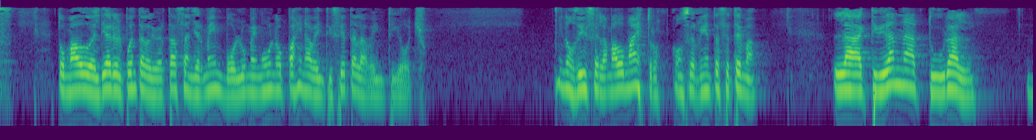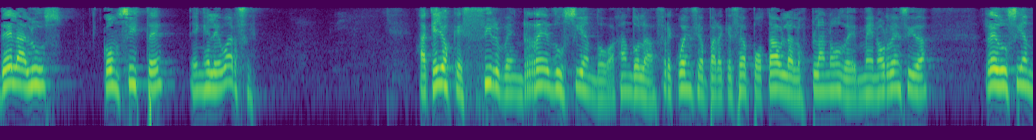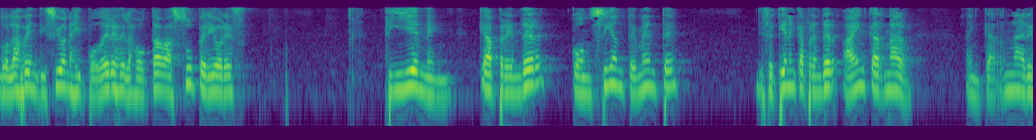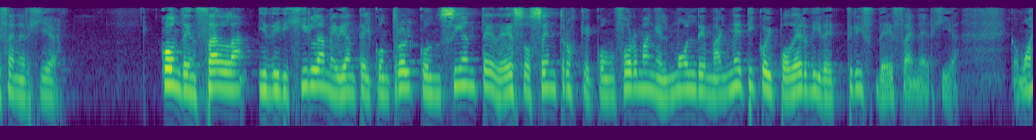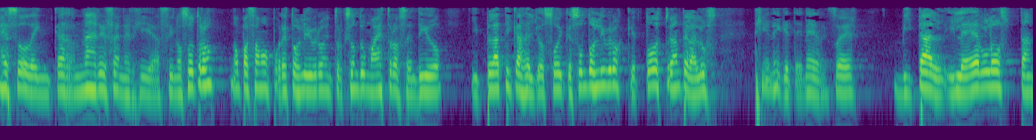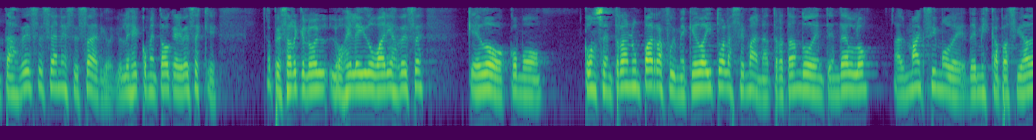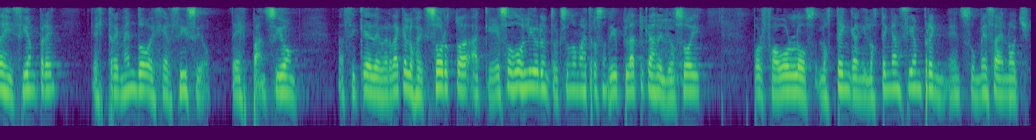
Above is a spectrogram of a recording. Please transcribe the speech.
tomado del diario El Puente de la Libertad San Germain, volumen 1, página 27 a la 28. Y nos dice el amado maestro, concerniente a ese tema, la actividad natural de la luz consiste en elevarse aquellos que sirven reduciendo, bajando la frecuencia para que sea potable a los planos de menor densidad, reduciendo las bendiciones y poderes de las octavas superiores, tienen que aprender conscientemente, dice, tienen que aprender a encarnar, a encarnar esa energía condensarla y dirigirla mediante el control consciente de esos centros que conforman el molde magnético y poder directriz de esa energía. ¿Cómo es eso de encarnar esa energía? Si nosotros no pasamos por estos libros, Instrucción de un Maestro Ascendido y Pláticas del Yo Soy, que son dos libros que todo estudiante de la luz tiene que tener, eso es vital y leerlos tantas veces sea necesario. Yo les he comentado que hay veces que a pesar de que los he leído varias veces, quedo como concentrado en un párrafo y me quedo ahí toda la semana tratando de entenderlo al máximo de, mis capacidades y siempre es tremendo ejercicio de expansión. Así que de verdad que los exhorto a, que esos dos libros, Instrucción de Maestros y Pláticas del Yo Soy, por favor los, los tengan y los tengan siempre en su mesa de noche.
